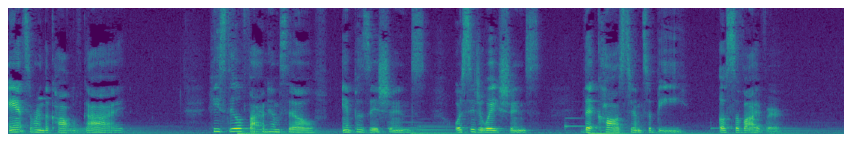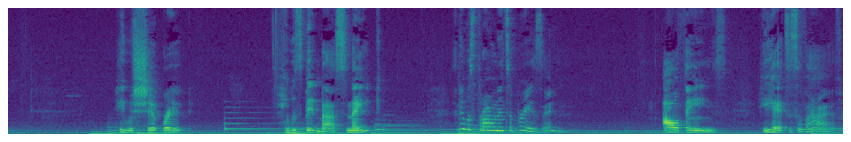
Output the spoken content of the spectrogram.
answering the call of God, he still found himself in positions or situations that caused him to be a survivor. He was shipwrecked, he was bitten by a snake, and he was thrown into prison. All things he had to survive.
